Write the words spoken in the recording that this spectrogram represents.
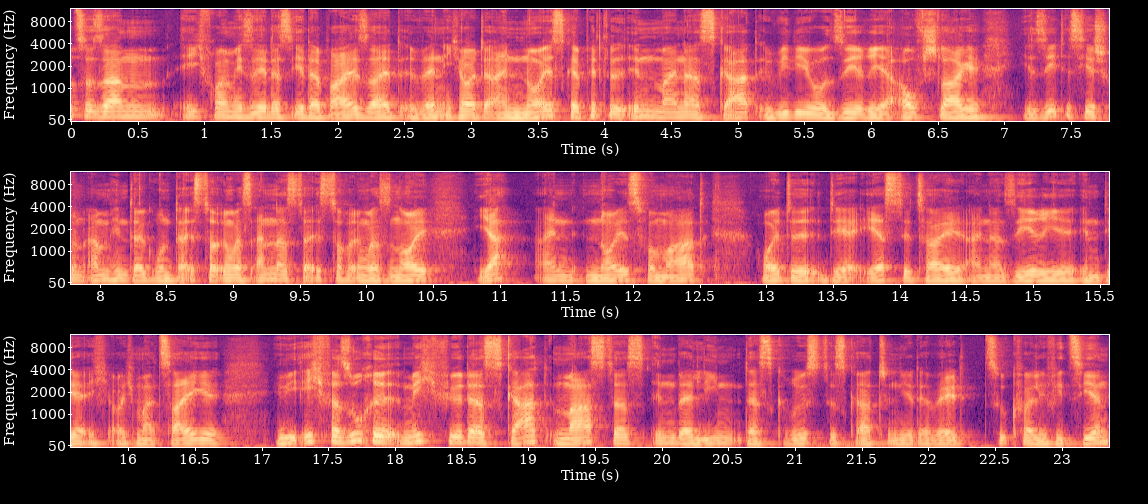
zusammen, ich freue mich sehr, dass ihr dabei seid, wenn ich heute ein neues Kapitel in meiner Skat-Videoserie aufschlage. Ihr seht es hier schon am Hintergrund, da ist doch irgendwas anders, da ist doch irgendwas neu. Ja, ein neues Format, heute der erste Teil einer Serie, in der ich euch mal zeige, wie ich versuche, mich für das Skat Masters in Berlin, das größte Skat-Turnier der Welt, zu qualifizieren.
